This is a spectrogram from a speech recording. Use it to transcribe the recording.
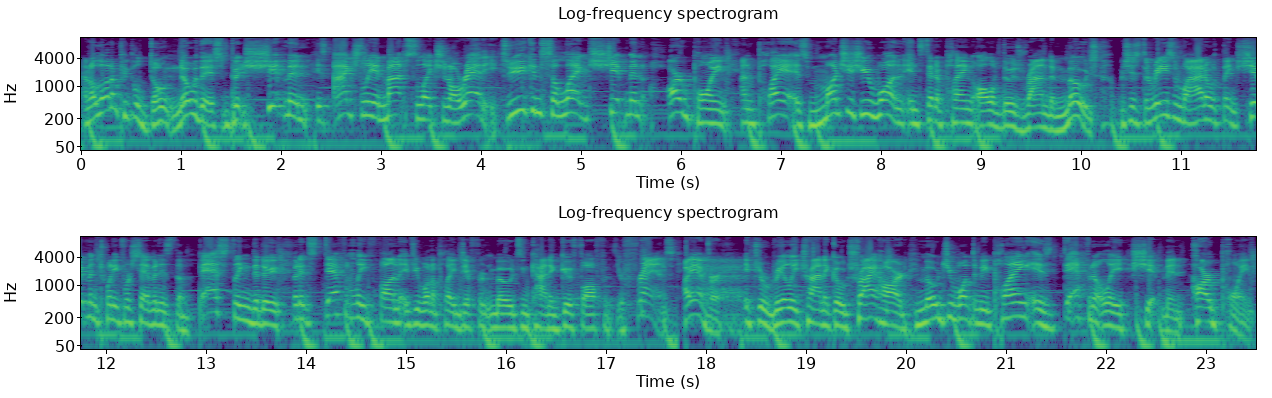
and a lot of people don't know this, but shipment is actually in map selection already. So you can select shipment hardpoint and play it as much as you want instead of playing all of those random modes, which is the reason why I don't think shipment 24-7 is the best thing to do, but it's definitely fun if you want to play different modes and kind of goof off with your friends. However, if you're really trying to go try hard, mode you want to be playing is definitely shipment hardpoint.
